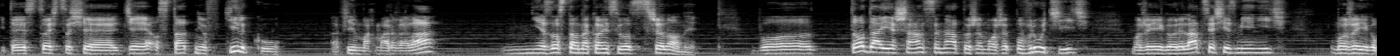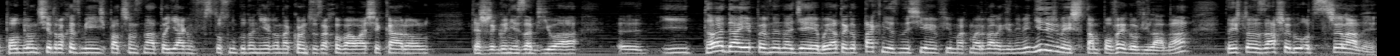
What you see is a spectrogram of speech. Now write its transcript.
i to jest coś, co się dzieje ostatnio w kilku filmach Marvela, nie został na końcu odstrzelony. Bo to daje szansę na to, że może powrócić, może jego relacja się zmienić, może jego pogląd się trochę zmienić, patrząc na to, jak w stosunku do niego na końcu zachowała się Karol, też, że go nie zabiła. Y, I to daje pewne nadzieje, bo ja tego tak nie znosiłem w filmach Marvela, gdzie nie, nie że miałeś sztampowego Wilana, to jeszcze on zawsze był odstrzelany.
